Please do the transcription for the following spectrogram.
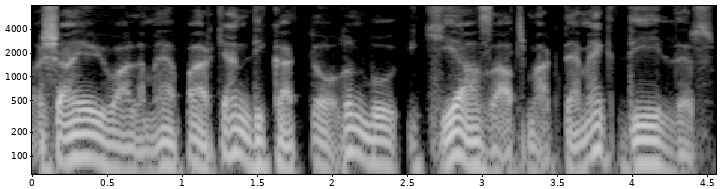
Aşağıya yuvarlama yaparken dikkatli olun, bu 2'yi azaltmak demek değildir.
